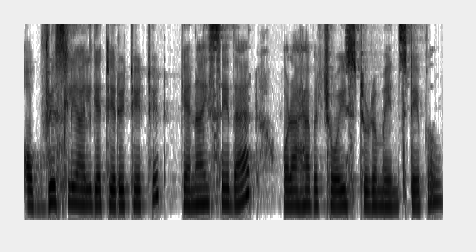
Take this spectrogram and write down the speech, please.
Obviously, I'll get irritated. Can I say that? Or I have a choice to remain stable?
